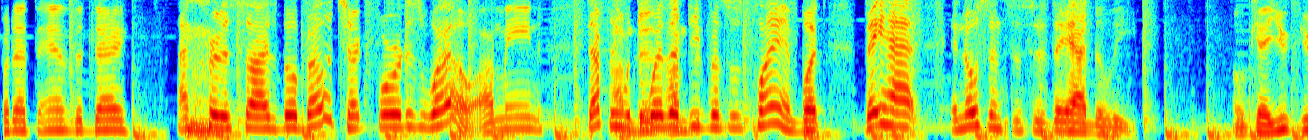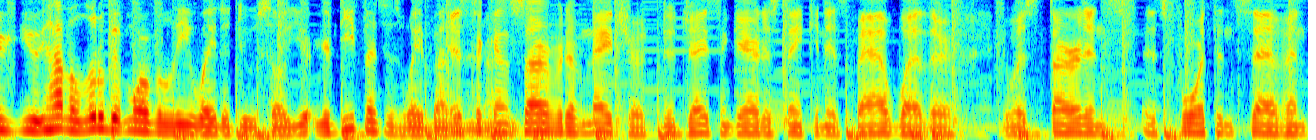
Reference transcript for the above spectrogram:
But at the end of the day, I criticized Bill Belichick for it as well. I mean, definitely I'm with the way their I'm defense was playing, but they had in those instances they had to lead. Okay, you you, you have a little bit more of a leeway to do so. Your your defense is way better. it's the than our conservative nature. The Jason Garrett is thinking it's bad weather. It was third and it's fourth and seven.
